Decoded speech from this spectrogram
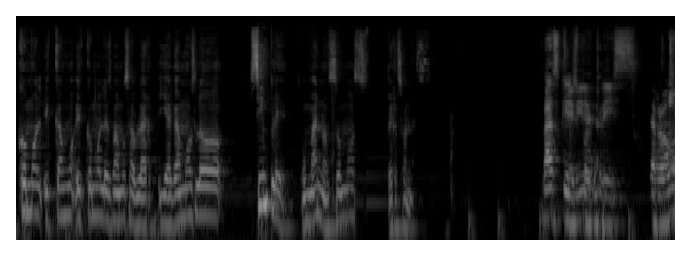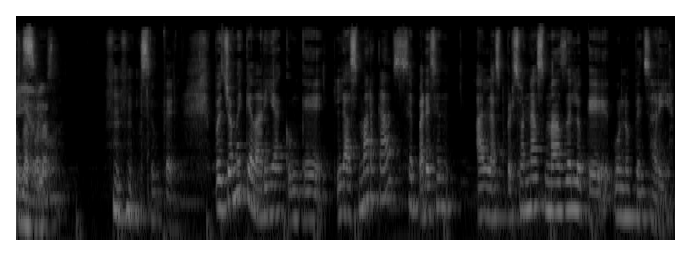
cómo, cómo, les vamos a hablar. Y hagámoslo simple, humanos, somos personas. Vázquez, te robamos la palabra. Súper. Pues yo me quedaría con que las marcas se parecen a las personas más de lo que uno pensaría,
